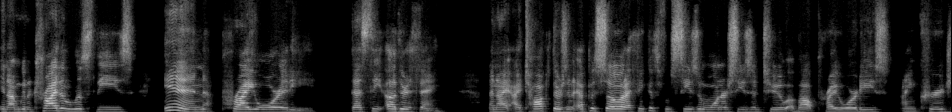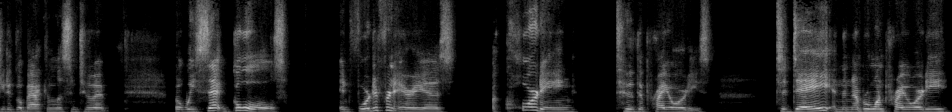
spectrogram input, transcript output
And I'm going to try to list these in priority. That's the other thing. And I, I talked, there's an episode, I think it's from season one or season two about priorities. I encourage you to go back and listen to it. But we set goals in four different areas according to the priorities today and the number one priority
